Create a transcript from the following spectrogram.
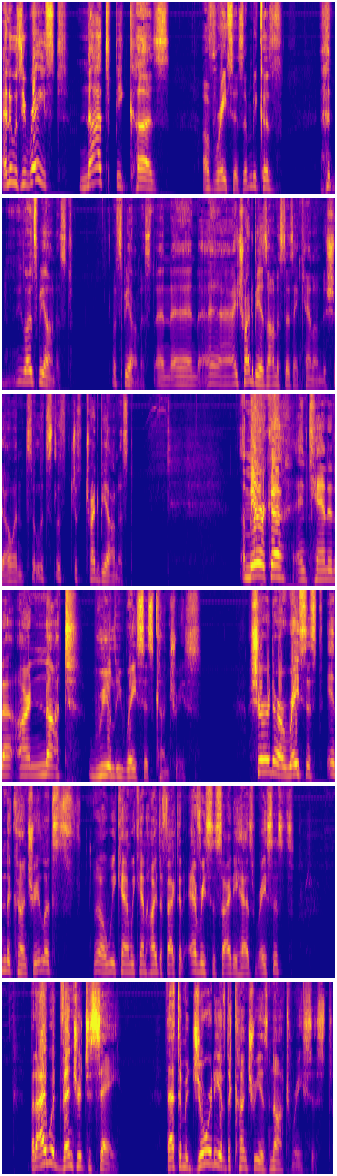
And it was erased not because of racism, because let's be honest. Let's be honest. And and I try to be as honest as I can on the show, and so let's let's just try to be honest. America and Canada are not really racist countries. Sure, there are racists in the country. Let's know we can we can't hide the fact that every society has racists. But I would venture to say that the majority of the country is not racist.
